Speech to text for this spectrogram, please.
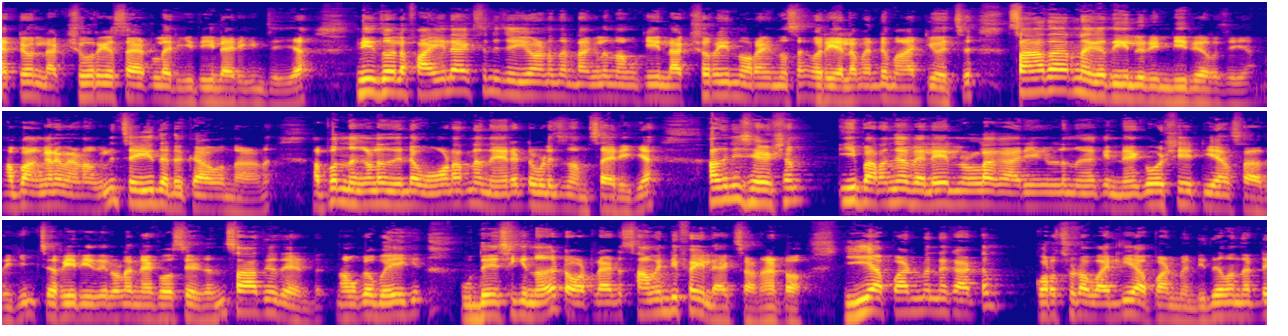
ഏറ്റവും ലക്ഷറിയസ് ആയിട്ടുള്ള രീതിയിലായിരിക്കും ചെയ്യുക. ഇനി ഇതുപോലെ ഫൈവ് ലാക്സിന് ചെയ്യുകയാണെന്നുണ്ടെങ്കിൽ നമുക്ക് ഈ ലക്ഷറി എന്ന് പറയുന്ന ഒരു എലമെന്റ് മാറ്റി വെച്ച് സാധാരണഗതിയിൽ ഒരു ഇന്റീരിയർ ചെയ്യാം. അപ്പോൾ അങ്ങനെ വേണമെങ്കിലും ചെയ്തെടുക്കാവുന്നതാണ്. അപ്പം നിങ്ങൾ ഇതിന്റെ ഓണറിനെ നേരിട്ട് വിളിച്ച് സംസാരിക്കുക. അതിനുശേഷം ഈ പറഞ്ഞ വിലയിലുള്ള കാര്യങ്ങളിൽ നിങ്ങൾക്ക് നെഗോഷിയേറ്റ് ചെയ്യാൻ സാധിക്കും. ചെറിയ രീതിയിലുള്ള നെഗോഷിയേഷൻ സാധ്യതയുണ്ട്. നമുക്ക് ഉപയോഗിക്കുന്ന ഉദ്ദേശിക്കുന്നത് ടോട്ടലായിട്ട് സെവന്റി ഫൈവ് ലാക്സ് ആണ് കേട്ടോ. ഈ അപ്പാർട്ട്മെന്റിനെക്കാട്ടും കുറച്ചുകൂടെ വലിയ അപ്പാർട്ട്മെന്റ് ഇത് വന്നിട്ട്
